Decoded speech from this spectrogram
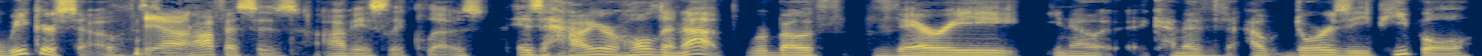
a week or so, Yeah. our office is obviously closed, is how you're holding up. We're both very, you know, kind of outdoorsy people.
